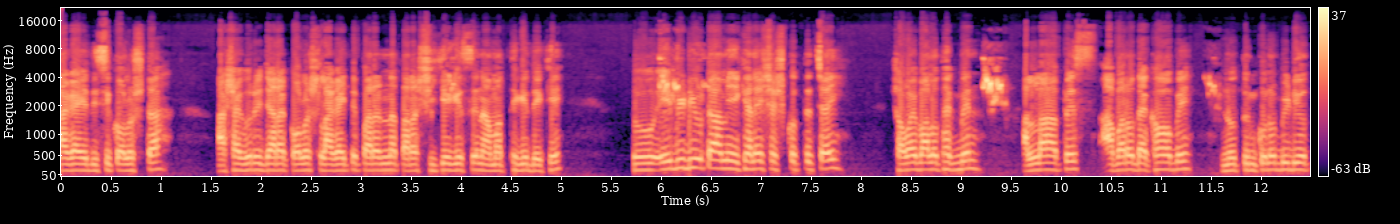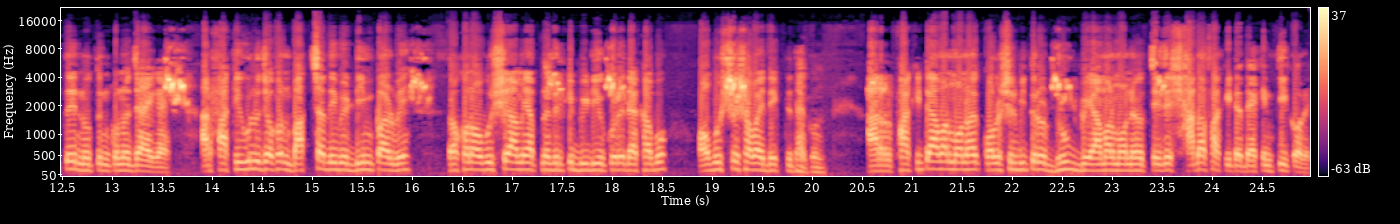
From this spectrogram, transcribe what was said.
লাগাই দিছি কলসটা। আশা করি যারা কলস লাগাইতে পারেন না, তারা শিখে গেছেন আমার থেকে দেখে। তো এই ভিডিওটা আমি এখানেই শেষ করতে চাই। সবাই ভালো থাকবেন। আল্লাহ হাফেজ। আবারও দেখা হবে নতুন কোনো ভিডিওতে, নতুন কোনো জায়গায়। আর ফাঁকিগুলো যখন বাচ্চা দিবে, ডিম পারবে তখন অবশ্যই আমি আপনাদেরকে ভিডিও করে দেখাবো। অবশ্যই সবাই দেখতে থাকুন। আর ফাঁকিটা আমার মনে হয় কলসের ভিতরে ঢুকবে। আমার মনে হচ্ছে যে সাদা ফাঁকিটা, দেখেন কি করে।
